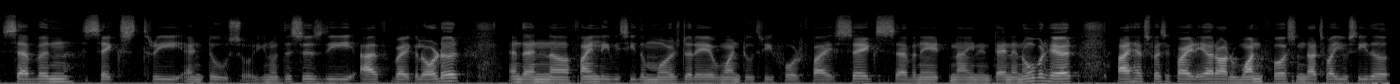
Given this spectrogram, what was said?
7 6 3 and 2 so you know this is the alphabetical order. And then uh, finally we see the merged array 1 2 3 4 5 6 7 8 9 and 10 and over here I have specified ARR1 first and that's why you see the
